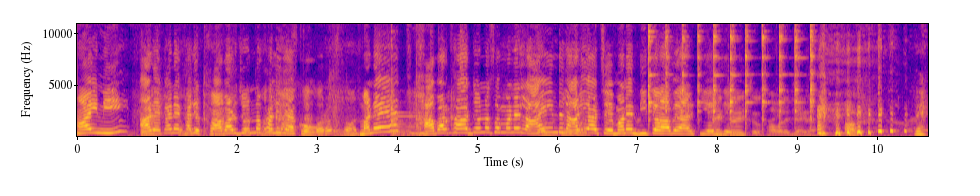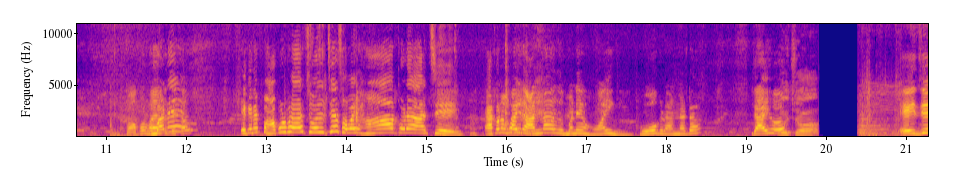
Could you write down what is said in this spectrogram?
হয়নি আর এখানে খালি খাবার জন্য খালি দেখো। মানে খাবার খাওয়ার জন্য সব মানে লাইন দিয়ে দাঁড়িয়ে আছে মানে দিতে হবে আর কি এই যে। মানে এখানে পাঁপড় ভাজা চলছে সবাই হাঁ করে আছে। এখনও ভাই রান্না মানে হয়নি হোক রান্নাটা। যাই হোক। এই যে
